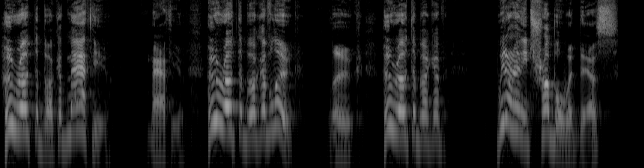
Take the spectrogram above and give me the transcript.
who wrote the book of Matthew? Matthew. Who wrote the book of Luke? Luke. Who wrote the book of. We don't have any trouble with this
